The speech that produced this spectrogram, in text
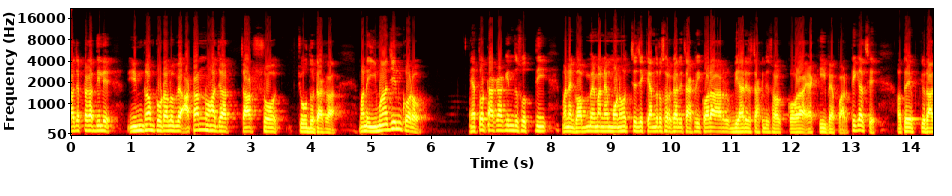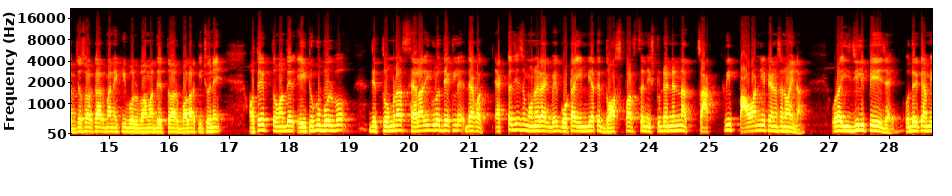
হাজার টাকা দিলে ইনকাম টোটাল হবে আটান্ন হাজার চারশো চৌদ্দ টাকা। মানে ইমাজিন করো, এত টাকা কিন্তু সত্যি মানে গভর্নমেন্ট মানে মনে হচ্ছে যে কেন্দ্র সরকারি চাকরি করা আর বিহারের চাকরি করা একই ব্যাপার, ঠিক আছে? অতএব রাজ্য সরকার মানে কি বলব, আমাদের তো আর বলার কিছু নেই। অতএব তোমাদের এইটুকু বলব যে তোমরা স্যালারিগুলো দেখলে, দেখো, একটা জিনিস মনে রাখবে, গোটা ইন্ডিয়াতে দশ পার্সেন্ট স্টুডেন্টের না চাকরি পাওয়ার নিয়ে টেনশন হয় না। ওরা ইজিলি পেয়ে যায়। ওদেরকে আমি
